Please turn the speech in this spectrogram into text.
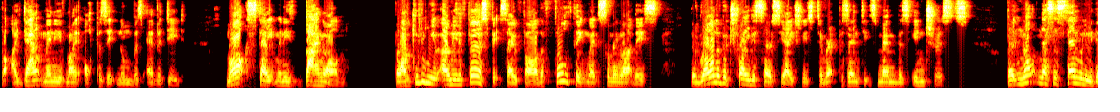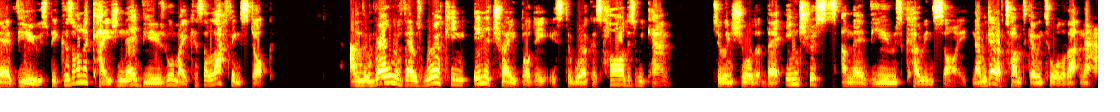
but I doubt many of my opposite numbers ever did. Mark's statement is bang on. But I've given you only the first bit so far. The full thing went something like this The role of a trade association is to represent its members' interests, but not necessarily their views, because on occasion their views will make us a laughing stock. And the role of those working in a trade body is to work as hard as we can to ensure that their interests and their views coincide. Now, we don't have time to go into all of that now,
